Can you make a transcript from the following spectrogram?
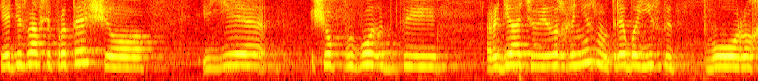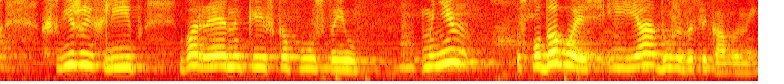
Я дізнався про те, що є, щоб виводити радіацію із організму, треба їсти творог, свіжий хліб, вареники з капустою. Мені сподобалось і я дуже зацікавлений.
